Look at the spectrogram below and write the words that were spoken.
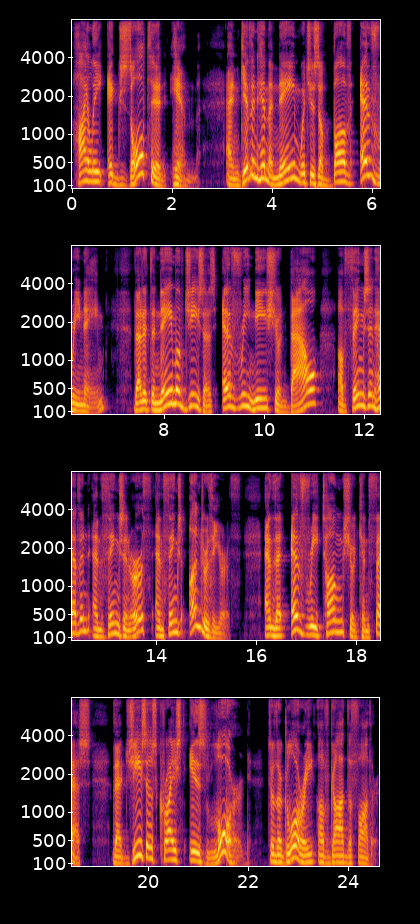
highly exalted him and given him a name which is above every name that at the name of Jesus, every knee should bow of things in heaven and things in earth and things under the earth, and that every tongue should confess that Jesus Christ is Lord to the glory of God the Father.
